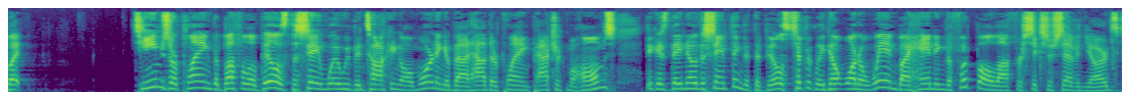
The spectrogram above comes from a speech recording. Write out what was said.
but teams are playing the Buffalo Bills the same way we've been talking all morning about how they're playing Patrick Mahomes because they know the same thing that the Bills typically don't want to win by handing the football off for six or seven yards.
